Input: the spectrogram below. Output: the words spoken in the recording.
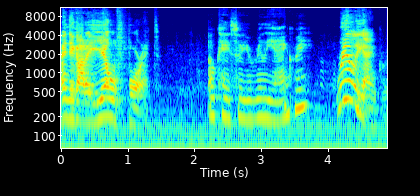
and you gotta yell for it. Okay, so you're really angry? Really angry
